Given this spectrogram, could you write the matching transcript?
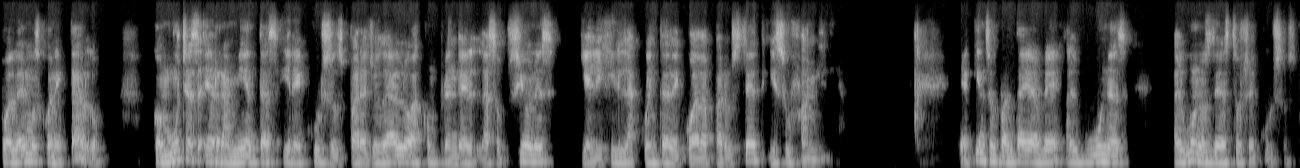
podemos conectarlo con muchas herramientas y recursos para ayudarlo a comprender las opciones y elegir la cuenta adecuada para usted y su familia. Y aquí en su pantalla ve algunas, algunos de estos recursos.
